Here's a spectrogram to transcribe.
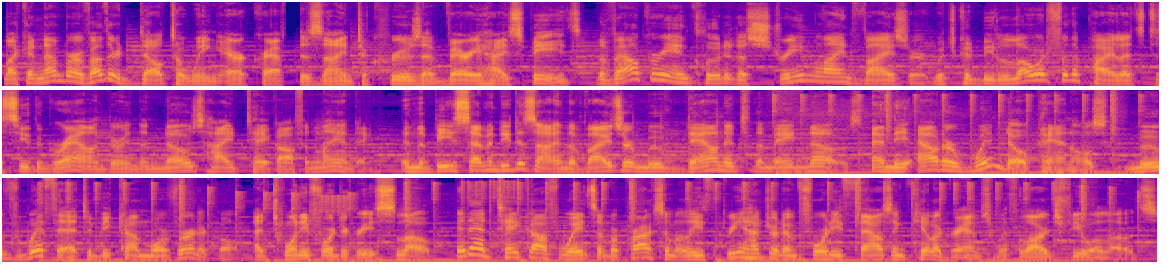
Like a number of other Delta Wing aircraft designed to cruise at very high speeds, the Valkyrie included a streamlined visor which could be lowered for the pilots to see the ground during the nose high takeoff and landing. In the B 70 design, the visor moved down into the main nose, and the outer window panels moved with it to become more vertical at 24 degrees slope. It had takeoff weights of approximately 340,000 kilograms with large fuel loads.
